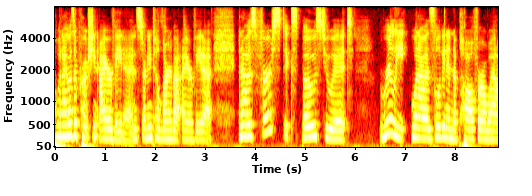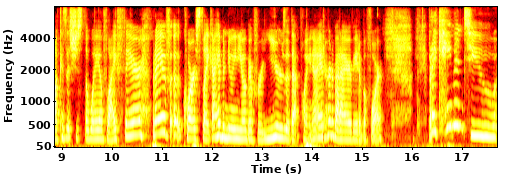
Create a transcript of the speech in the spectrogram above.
when I was approaching Ayurveda and starting to learn about Ayurveda. And I was first exposed to it really when I was living in Nepal for a while because it's just the way of life there. But I have, of course, like I had been doing yoga for years at that point, and I had heard about Ayurveda before. But I came into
